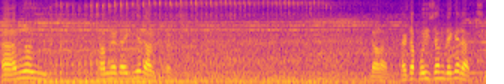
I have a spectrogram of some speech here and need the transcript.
হ্যাঁ আমি ওই সামনেটায় গিয়ে দাঁড়িয়ে থাকছি দাঁড়ান একটা পজিশন দেখে রাখছি।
